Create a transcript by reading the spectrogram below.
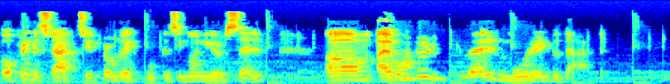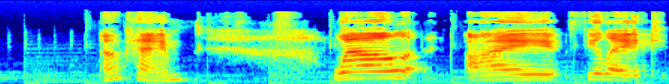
often distracts you from like focusing on yourself. Um, I want to dwell more into that. Okay. Well, I feel like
